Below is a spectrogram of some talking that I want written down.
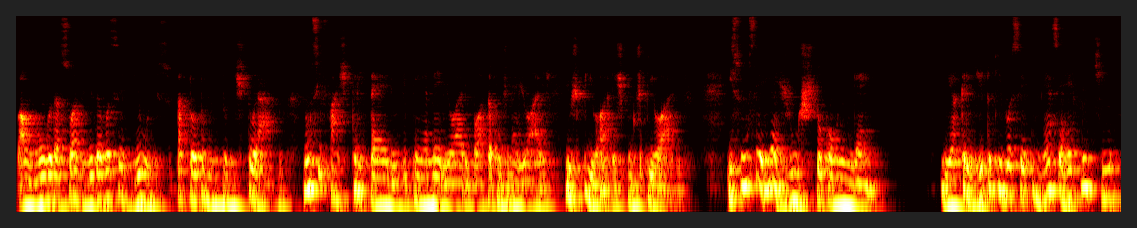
Ao longo da sua vida você viu isso. Está todo mundo misturado. Não se faz critério de quem é melhor e bota com os melhores e os piores com os piores. Isso não seria justo com ninguém. E acredito que você comece a refletir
